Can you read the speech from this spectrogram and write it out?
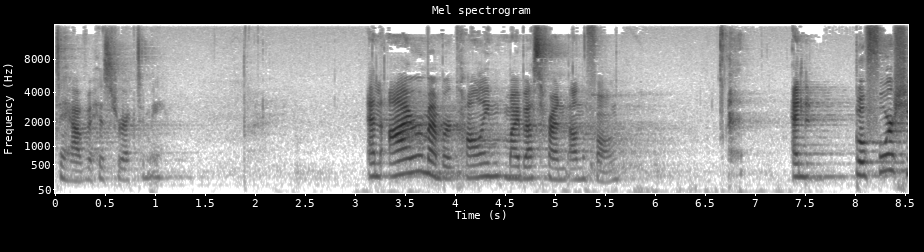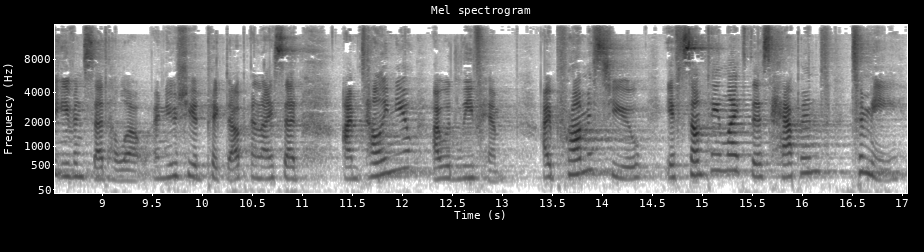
to have a hysterectomy. And I remember calling my best friend on the phone. And before she even said hello, I knew she had picked up, and I said, I'm telling you, I would leave him. I promise you, if something like this happened to me,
